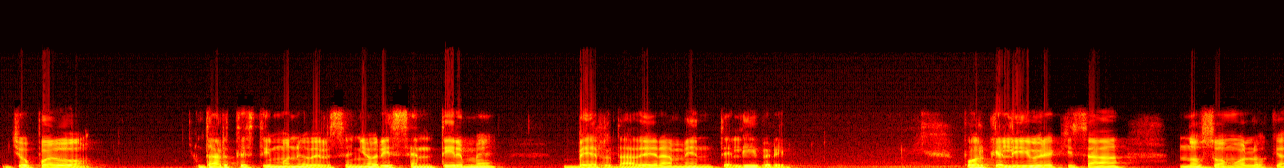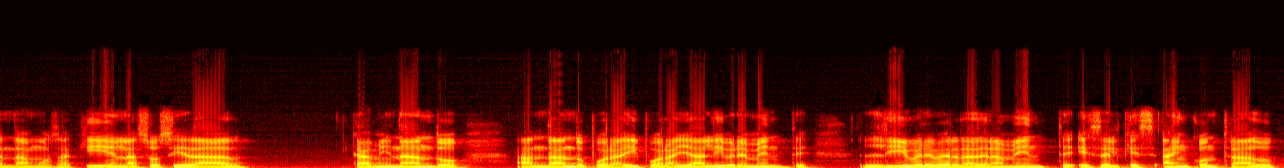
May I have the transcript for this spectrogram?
yo puedo dar testimonio del Señor y sentirme verdaderamente libre. Porque libre quizá no somos los que andamos aquí en la sociedad caminando andando por ahí, por allá libremente. Libre verdaderamente es el que ha encontrado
